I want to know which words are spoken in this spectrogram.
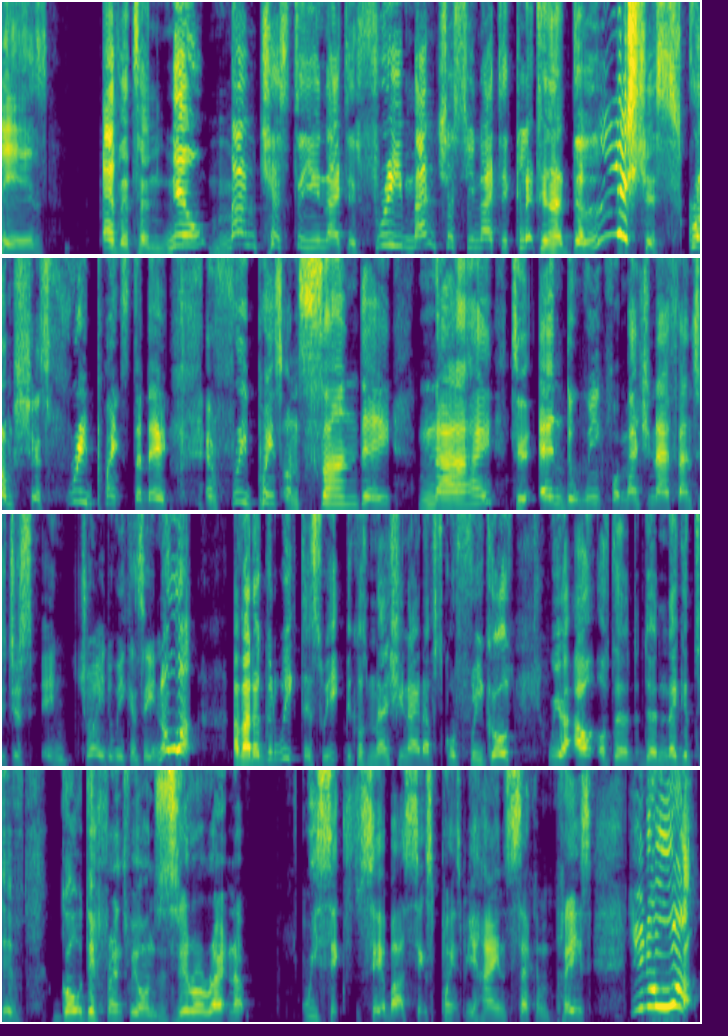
It is Everton nil, Manchester United three. Manchester United collecting a delicious, scrumptious three points today and three points on Sunday night to end the week for Manchester United fans to just enjoy the week and say, you know what? I've had a good week this week because Manchester United have scored three goals. We are out of the, the negative goal difference. We're on zero right now. We six, sit about six points behind second place. You know what?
